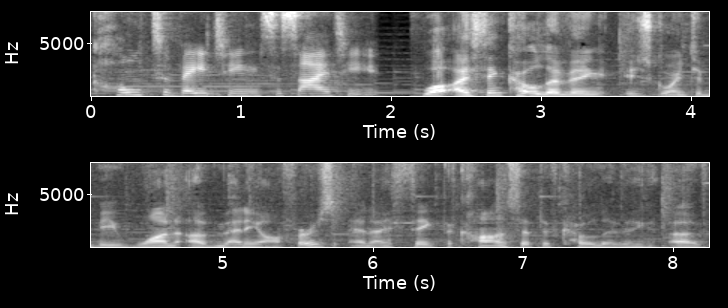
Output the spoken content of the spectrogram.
cultivating society. Well, I think co-living is going to be one of many offers, and I think the concept of co-living, of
